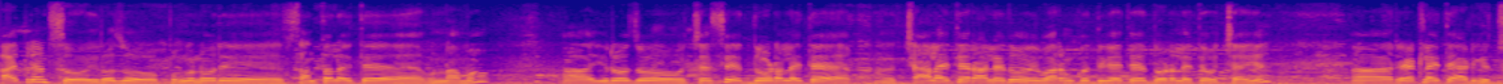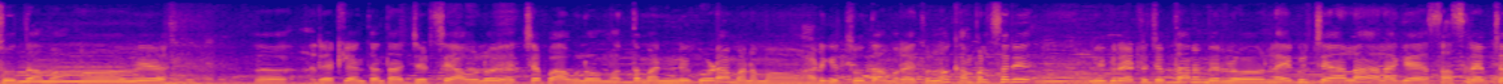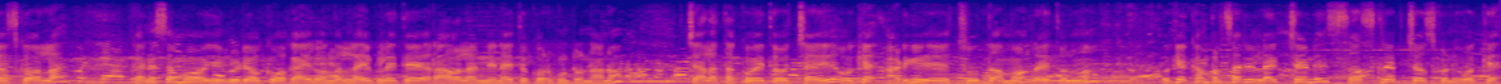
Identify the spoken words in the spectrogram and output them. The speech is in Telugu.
హాయ్ ఫ్రెండ్స్ ఈరోజు పొంగనూరి సంతలో అయితే ఉన్నాము ఈరోజు వచ్చేసి దూడలు అయితే చాలా అయితే రాలేదు. ఈ వారం కొద్దిగా అయితే దూడలు అయితే వచ్చాయి. రేట్లు అయితే అడిగి చూద్దాము. రేట్లు ఎంతెంత జెర్సీ ఆవులు హెచ్ఎఫ్ ఆవులు మొత్తం అన్నీ కూడా మనము అడిగి చూద్దాము రైతులను. కంపల్సరీ మీకు రేట్లు చెప్తాను మీరు లైకులు చేయాలా అలాగే సబ్స్క్రైబ్ చేసుకోవాలా? కనీసము ఈ వీడియోకు ఒక ఐదు వందల లైకులు అయితే రావాలని నేనైతే కోరుకుంటున్నాను. చాలా తక్కువ అయితే వచ్చాయి. ఓకే అడిగి చూద్దాము రైతులను. ఓకే కంపల్సరీ లైక్ చేయండి సబ్స్క్రైబ్ చేసుకోండి. ఓకే.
